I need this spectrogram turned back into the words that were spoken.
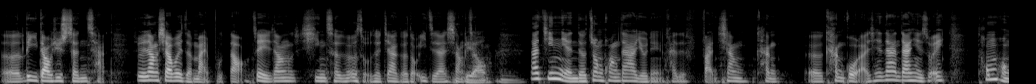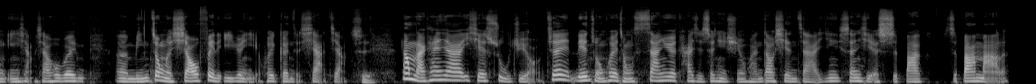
呃力道去生产，所以让消费者买不到，这也让新车跟二手车价格都一直在上涨。那今年的状况，大家有点开始反向看。呃，看过来，现在担心说，哎，通膨影响下会不会呃，民众的消费的意愿也会跟着下降？是。那我们来看一下一些数据哦，这联总会从三月开始申请循环到现在，已经升息了十八十八码了。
